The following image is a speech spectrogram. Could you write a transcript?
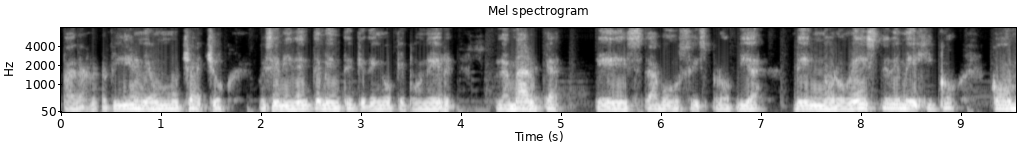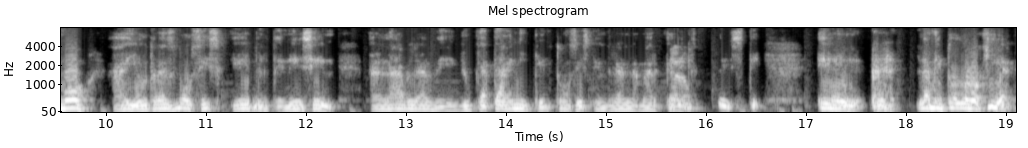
para referirme a un muchacho, pues evidentemente que tengo que poner la marca que esta voz es propia del noroeste de México, como hay otras voces que pertenecen al habla de Yucatán y que entonces tendrán la marca del este. Eh, la metodología.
